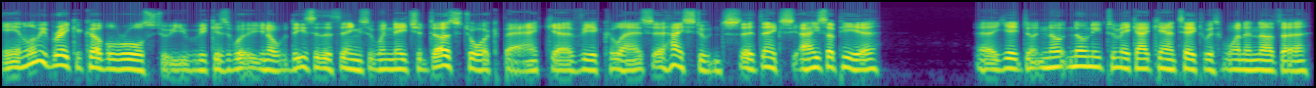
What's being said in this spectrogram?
And let me break a couple rules to you because, you know, these are the things that when nature does talk back uh, via class. Uh, hi, students. Uh, thanks. Eyes up here. Uh, yeah, no, no need to make eye contact with one another.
